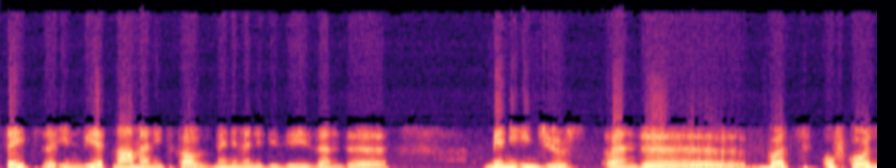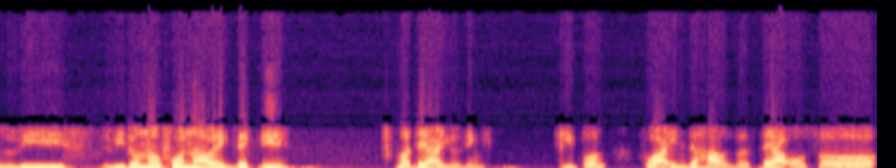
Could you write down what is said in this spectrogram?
States in Vietnam and it caused many many disease and many injuries and uh, but of course we we don't know for now exactly what they are using. People who are in the houses, they are also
